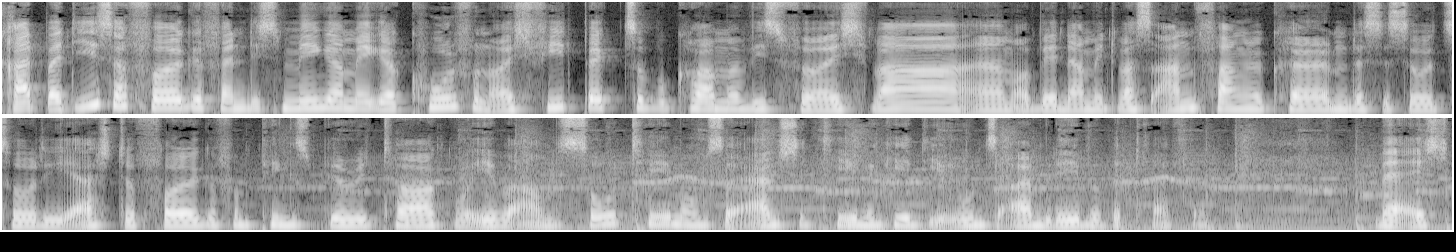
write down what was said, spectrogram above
gerade bei dieser Folge fände ich es mega, mega cool, von euch Feedback zu bekommen, wie es für euch war, ähm, ob ihr damit was anfangen könnt. Das ist so, so die erste Folge vom Pink Spirit Talk, wo eben auch um so Themen, um so ernste Themen geht, die uns am Leben betreffen. Wäre echt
